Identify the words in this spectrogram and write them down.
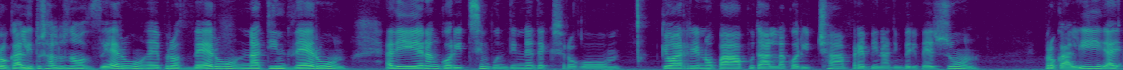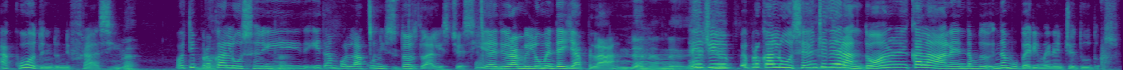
προκαλεί τους άλλους να οδέρουν, να προδέρουν, να την δέρουν. Δηλαδή, έναν κορίτσι που ντύνεται, ξέρω εγώ, πιο αρενοπά από τα άλλα κορίτσια πρέπει να την περιπέζουν. Προκαλεί, ακούω την, την φράση. Ναι. Ότι ναι. προκαλούσε. Ναι. Ήταν πολλά κουνιστός, λάλης και εσύ. Δηλαδή, τώρα μιλούμε για απλά. Ναι, ναι, ναι. Έτσι, ε, προκαλούσε, έτσι δεν ραντών. Καλά, δεν ήταν που περίμενε και τούτος.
